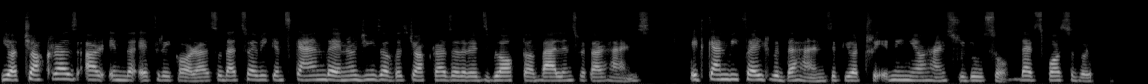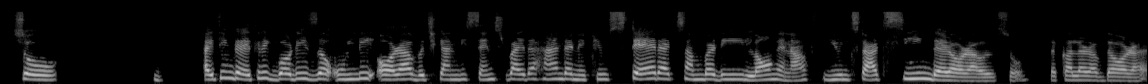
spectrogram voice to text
Your chakras are in the etheric aura. So that's why we can scan the energies of the chakras whether it's blocked or balanced with our hands. It can be felt with the hands if you are training your hands to do so. That's possible. So I think the etheric body is the only aura which can be sensed by the hand. And if you stare at somebody long enough, you'll start seeing their aura also, the color of the aura.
